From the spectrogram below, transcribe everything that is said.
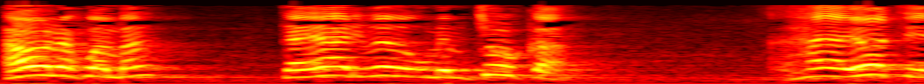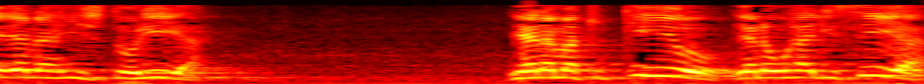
Aona kwamba tayari wewe umemchoka. Haya yote yana historia. Yana matukio yana uhalisia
